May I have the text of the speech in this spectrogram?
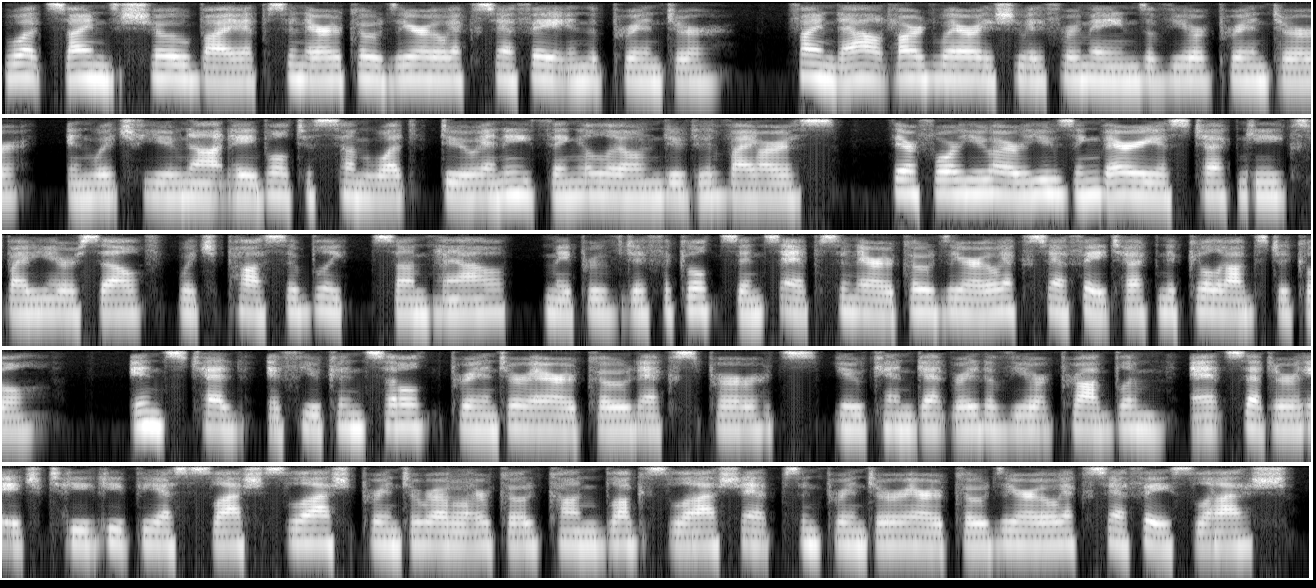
What signs show by Epson error code 0xFA in the printer? Find out hardware issue if remains of your printer, in which you not able to somewhat do anything alone due to virus. Therefore, you are using various techniques by yourself, which possibly, somehow, may prove difficult since Epson error code 0xFA technical obstacle. Instead, if you consult printer error code experts, you can get rid of your problem, etc. https slash slash printer error code com blog slash epson printer error code 0xfa slash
